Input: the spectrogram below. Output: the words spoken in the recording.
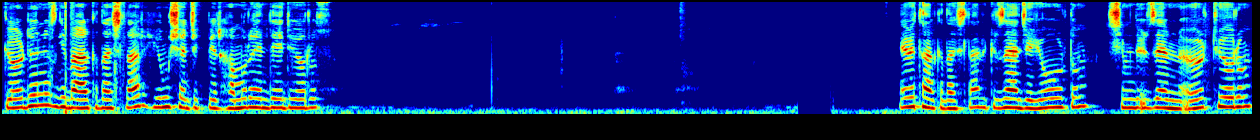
Gördüğünüz gibi arkadaşlar yumuşacık bir hamur elde ediyoruz. Evet arkadaşlar güzelce yoğurdum. Şimdi üzerine örtüyorum.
